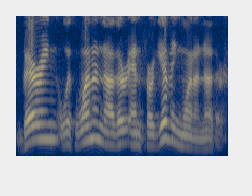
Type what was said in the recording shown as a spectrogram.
bearing with one another and forgiving one another.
